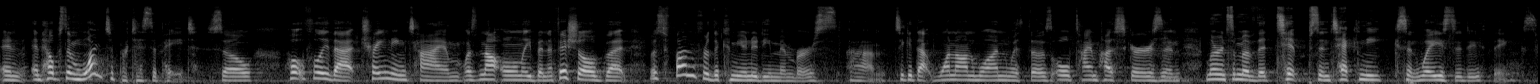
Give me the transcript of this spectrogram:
and, and helps them want to participate. So hopefully that training time was not only beneficial, but it was fun for the community members um, to get that one-on-one with those old-time Huskers and learn some of the tips and techniques and ways to do things.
